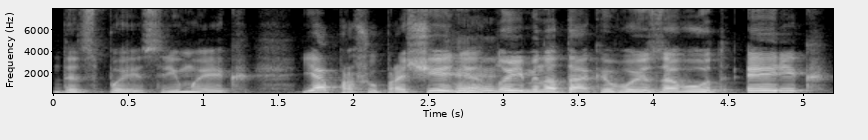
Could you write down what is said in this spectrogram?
Dead Space Remake. Я прошу прощения, но именно так его и зовут Эрик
